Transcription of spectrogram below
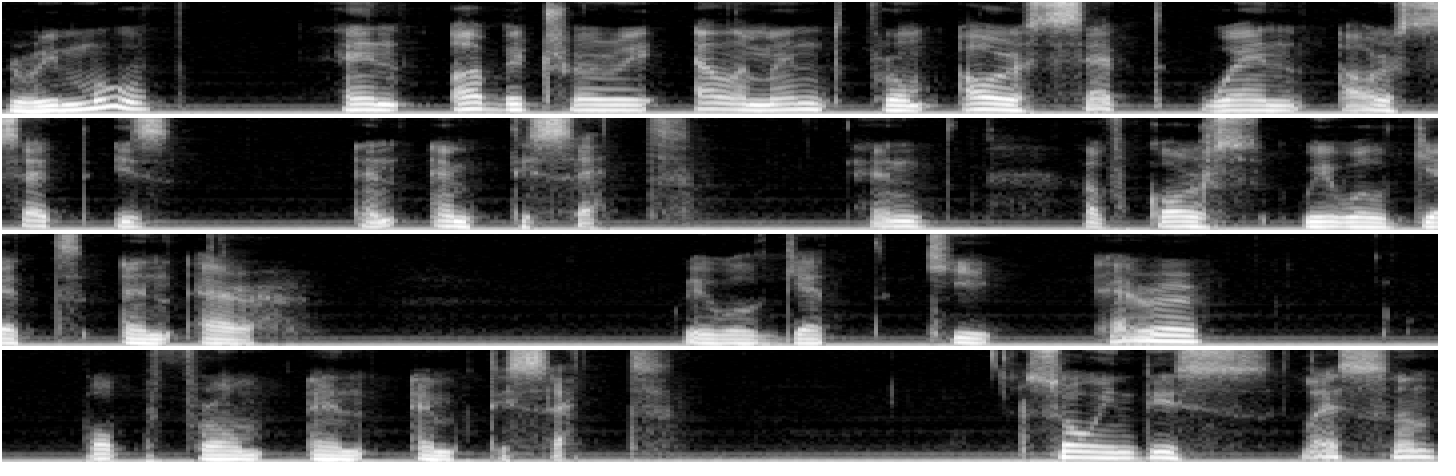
remove an arbitrary element from our set when our set is an empty set. And of course we will get an error. We will get key error pop from an empty set. So in this lesson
